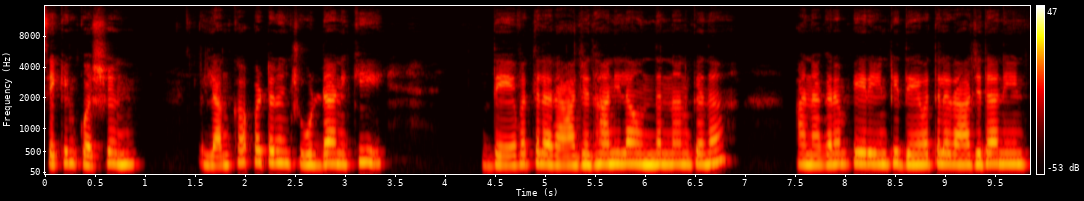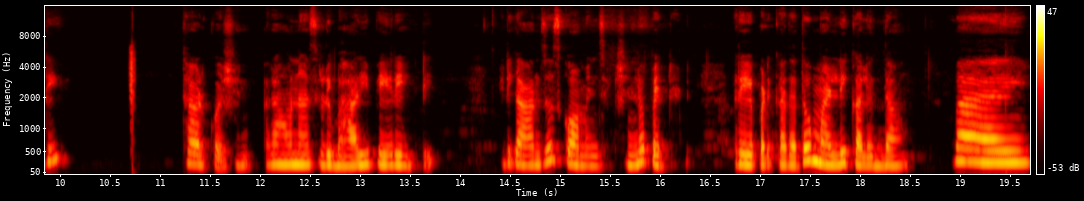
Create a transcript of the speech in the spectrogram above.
సెకండ్ క్వశ్చన్ లంకాపట్టణం చూడ్డానికి చూడడానికి దేవతల రాజధానిలా ఉందన్నాను కదా. ఆ నగరం పేరేంటి? దేవతల రాజధాని ఏంటి? Third question. రావణాసుడి భార్య పేరేంటి? వీటికి ఆన్సర్స్ కామెంట్ సెక్షన్లో పెట్టండి. రేపటి కథతో మళ్ళీ కలుద్దాం. బాయ్.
